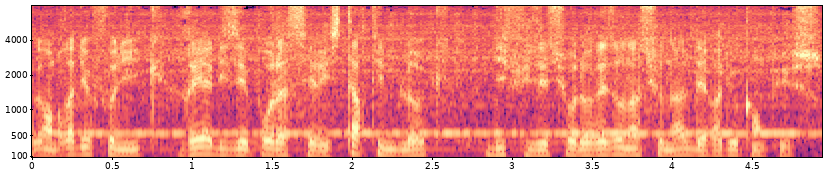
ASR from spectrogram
Programme radiophonique réalisé pour la série Starting Block, diffusé sur le réseau national des radios campus.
